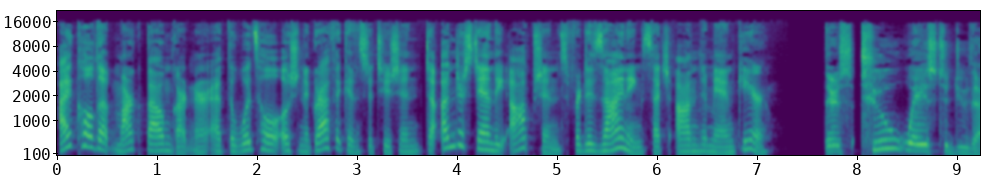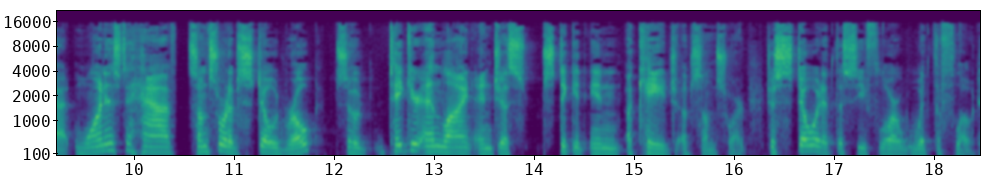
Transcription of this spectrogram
I called up Mark Baumgartner at the Woods Hole Oceanographic Institution to understand the options for designing such on demand gear. There's two ways to do that. One is to have some sort of stowed rope. So take your end line and just stick it in a cage of some sort. Just stow it at the seafloor with the float.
